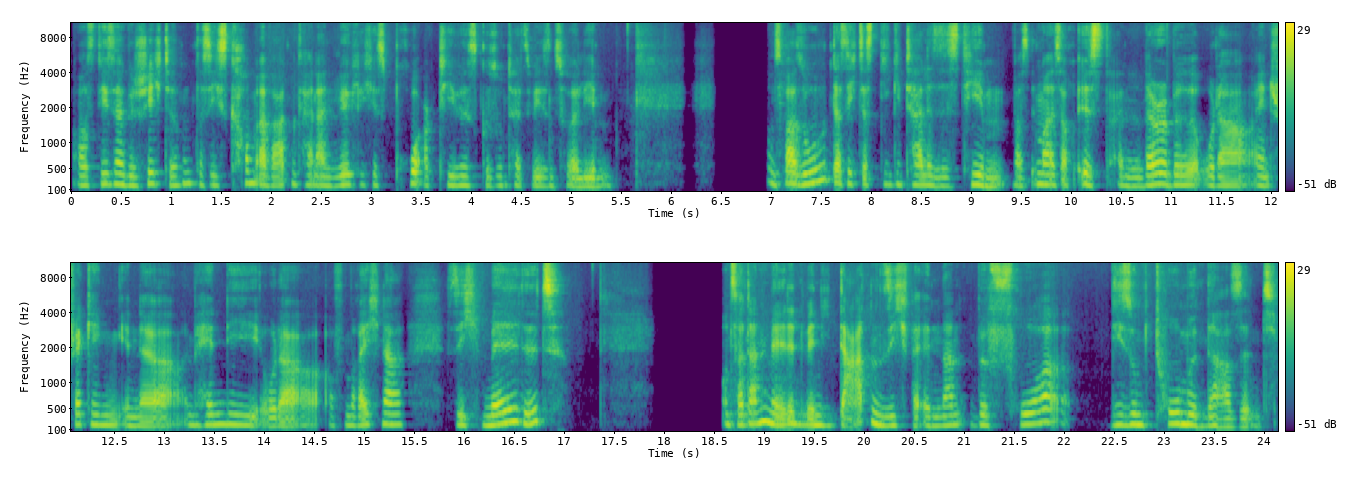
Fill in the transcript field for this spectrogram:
aus dieser Geschichte, dass ich es kaum erwarten kann, ein wirkliches proaktives Gesundheitswesen zu erleben. Und zwar so, dass sich das digitale System, was immer es auch ist, ein Wearable oder ein Tracking in der, im Handy oder auf dem Rechner, sich meldet. Und zwar dann meldet, wenn die Daten sich verändern, bevor die Symptome da sind.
